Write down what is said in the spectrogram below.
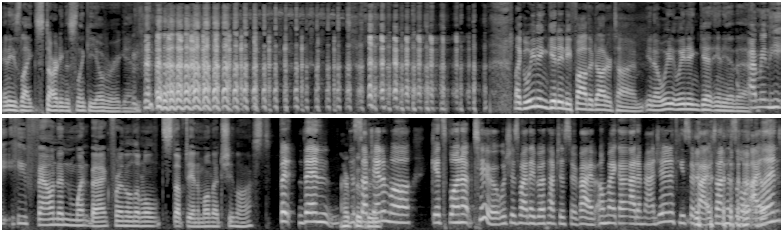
and he's like starting the slinky over again. like we didn't get any father daughter time. You know, we we didn't get any of that. I mean, he he found and went back for the little stuffed animal that she lost. But then Her the stuffed poo-poo. animal gets blown up too, which is why they both have to survive. Oh my god! Imagine if he survives on his little island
